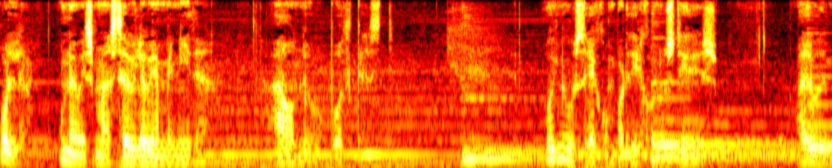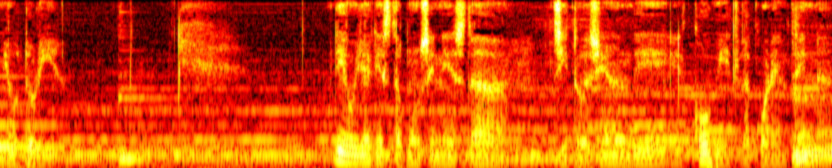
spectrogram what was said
Hola, una vez más te doy la bienvenida a un nuevo podcast. Hoy me gustaría compartir con ustedes algo de mi autoría. Digo, ya que estamos en esta situación del COVID, la cuarentena,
